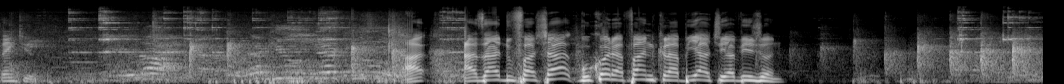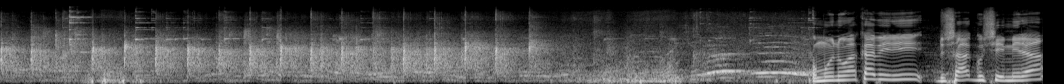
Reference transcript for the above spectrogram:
Thank you. A- azadufasha gukora fan club yacu ya vision umuntu wa kabiri dushaka gushimira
